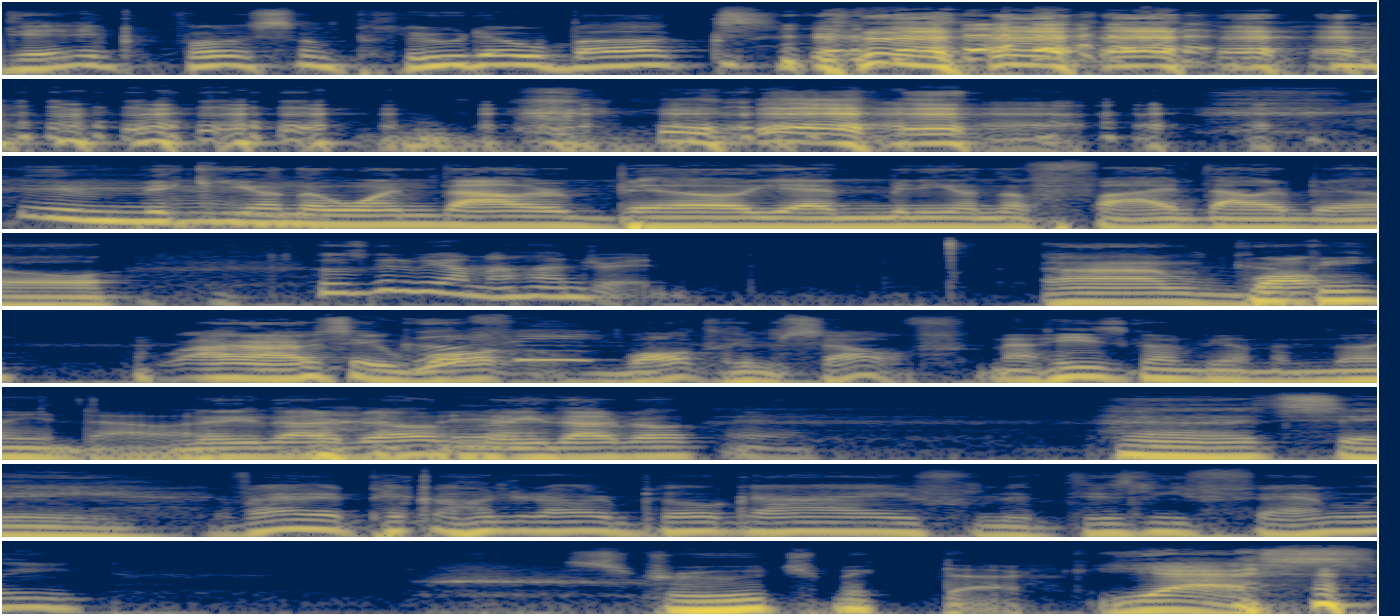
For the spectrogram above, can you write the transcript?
dick for some Pluto bucks. Mickey on the one dollar bill, yeah, Minnie on the five dollar bill. Who's gonna be on the hundred? Um, Walt, Goofy. I, I would say Walt, Goofy? Walt himself. Now he's going to be on the million dollar. Million dollar bill, Yeah. million dollar bill. Yeah. Uh, let's see. If I had to pick a hundred dollar bill guy from the Disney family, Scrooge McDuck. Yes,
